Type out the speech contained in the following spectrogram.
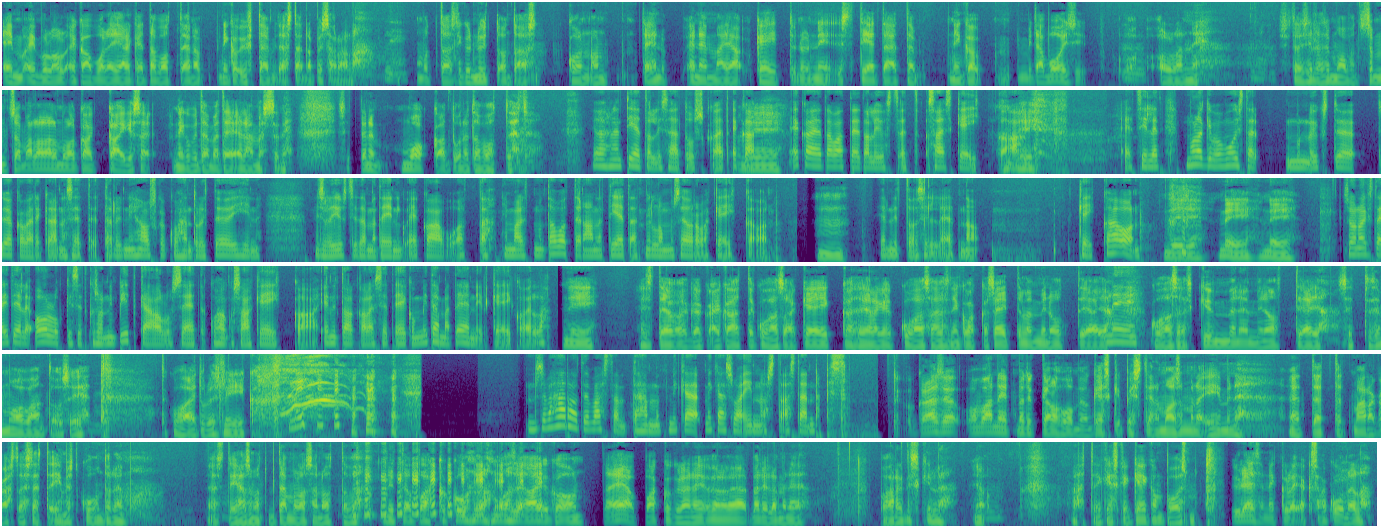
Ei, ei mulla ollut ekan vuoden jälkeen tavoitteena niin yhtään mitään stand saralla niin. Mutta taas niin nyt on taas, kun on, on tehnyt enemmän ja kehittynyt, niin sitten tietää, että niin kuin, mitä voisi mm. olla, niin ja. sitä sillä se muovantuu. Mutta samalla lailla mulla on kaikessa, niin kuin mitä mä teen elämässä, niin sitten ne muokkaantuu ne tavoitteet. Joo, sellainen tieto lisää tuskaa. Et eka, niin. eka ja tavoitteet oli just se, että saisi keikkaa. Niin. Et sille, että mullakin mä muistan, mun yksi työ, työkaveri aina se, että, että oli niin hauska, kun hän tuli töihin, niin se oli just sitä, mä tein niin ekaa vuotta. Niin mä olin, että mun tavoitteena aina tietää, että milloin mun seuraava keikka on. Mm. Ja nyt on silleen, että no, keikkaa on. Niin, niin, niin se on oikeastaan itselle ollutkin, että kun se on niin pitkään ollut se, että kunhan kun saa keikkaa. Ja nyt alkaa olla se, että eikö mitä mä teen niillä keikoilla. Niin. Ja sitten aika, että kunhan saa keikkaa, sen jälkeen kunhan saisi niin vaikka seitsemän minuuttia ja niin. kunhan saisi kymmenen minuuttia ja sitten se muovaantuu siihen, että, että kunhan ei tulisi liikaa. Niin. no se vähän rautin vastannut tähän, mutta mikä, mikä sua innostaa stand-upissa? Kyllä se on vaan niin, että mä tykkään olla huomion keskipisteenä. Mä oon semmoinen ihminen, että, että, että mä rakastan sitä, että ihmiset kuuntelee mua. Sitten ihan sama, että mitä mulla on sanottava. Nyt on pakko kuunnella mua se aika, kun on. Tai ei ole pakko, kyllä ne välillä menee baaritiskillä ja lähtee kesken keikan pois, mutta yleensä ne kyllä jaksaa kuunnella.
